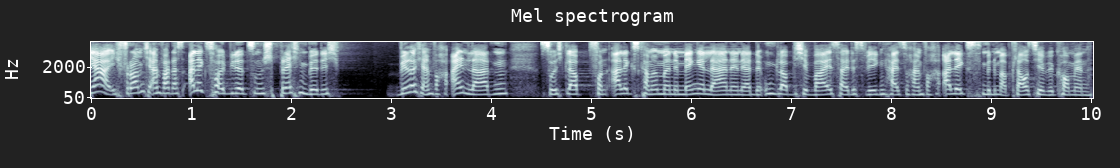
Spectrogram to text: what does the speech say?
ja, ich freue mich einfach, dass Alex heute wieder zu uns sprechen wird. Ich will euch einfach einladen. So, ich glaube, von Alex kann man immer eine Menge lernen. Er hat eine unglaubliche Weisheit. Deswegen heißt auch einfach Alex mit einem Applaus hier willkommen.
